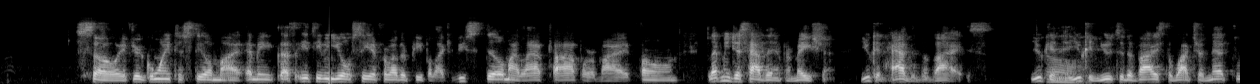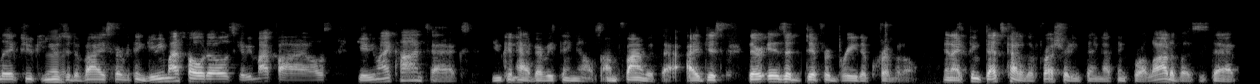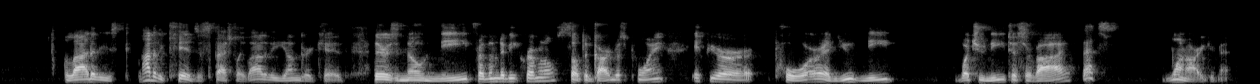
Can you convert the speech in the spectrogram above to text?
So if you're going to steal my, I mean, that's it's even you'll see it from other people. Like if you steal my laptop or my phone, let me just have the information. You can have the device. You can Oh. you can use the device to watch your Netflix. You can Got use it. the device for everything. Give me my photos. Give me my files. Give me my contacts. You can have everything else. I'm fine with that. I just there is a different breed of criminal, and I think that's kind of the frustrating thing. I think for a lot of us is that a lot of these a lot of the kids especially a lot of the younger kids there's no need for them to be criminals so to gardner's point if you're poor and you need what you need to survive that's one argument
